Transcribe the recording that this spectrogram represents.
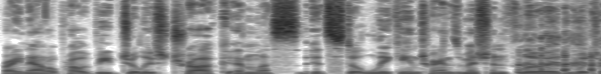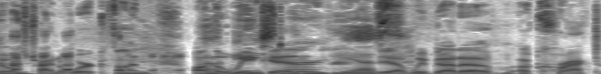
Right now, it'll probably be Julie's truck, unless it's still leaking transmission fluid, which I was trying to work on on the weekend. Easter, yes. Yeah, we've got a, a cracked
